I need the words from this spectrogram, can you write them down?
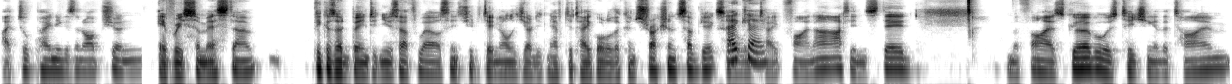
I took painting as an option every semester because I'd been to New South Wales Institute of Technology. I didn't have to take all of the construction subjects. So I Okay. would take fine art instead. Matthias Gerber was teaching at the time.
